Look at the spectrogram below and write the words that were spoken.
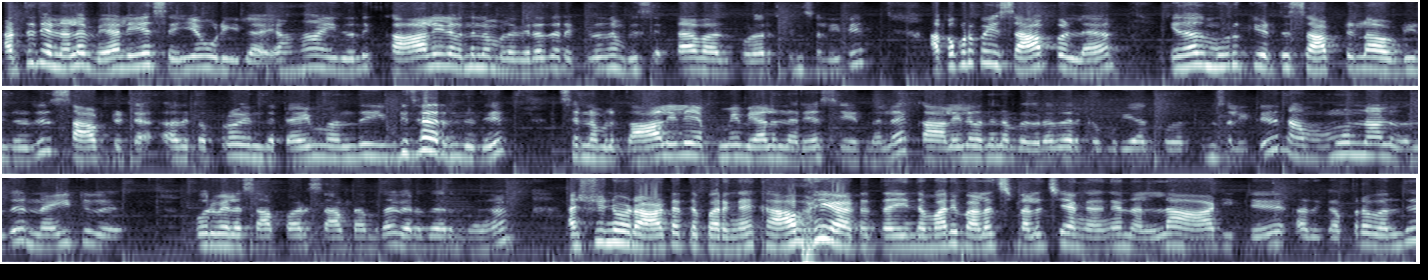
அடுத்தது என்னால் வேலையே செய்ய முடியல. ஆஹா இது வந்து காலையில் வந்து நம்மளை விரதம் இருக்கிறது நம்மளுக்கு செட் ஆகாது போல இருக்குன்னு சொல்லிட்டு, அப்போ கூட போய் சாப்பிடல. ஏதாவது முறுக்கு எடுத்து சாப்பிட்டுலாம் அப்படின்றது சாப்பிட்டுட்டேன். அதுக்கப்புறம் இந்த டைம் வந்து இப்படி தான் இருந்தது. சரி நம்மளுக்கு காலையில் எப்பவுமே வேலை நிறையா செய்யறதுனால காலையில் வந்து நம்ம விரதம் இருக்க முடியாது போல இருக்குன்னு சொல்லிட்டு, நான் மூணு நாள் வந்து நைட்டு ஒரு வேளை சாப்பாடு சாப்பிடாம தான் விரதம் இருந்தேன். அஸ்வினோட ஆட்டத்தை பாருங்க. காவடி ஆட்டத்தை இந்த மாதிரி வளைச்சு வளைச்சு அங்கங்க நல்லா ஆடிட்டு, அதுக்கப்புறம் வந்து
